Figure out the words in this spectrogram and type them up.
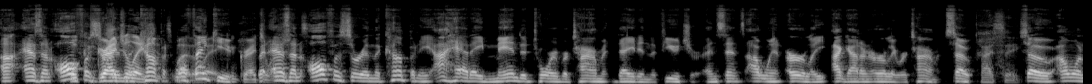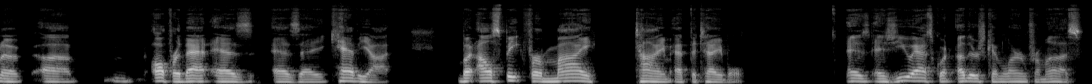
uh, as an officer well, in the company, well, thank you. But as an officer in the company, I had a mandatory retirement date in the future, and since I went early, I got an early retirement. So I see. So I want to uh, offer that as as a caveat but I'll speak for my time at the table. As as you ask what others can learn from us,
